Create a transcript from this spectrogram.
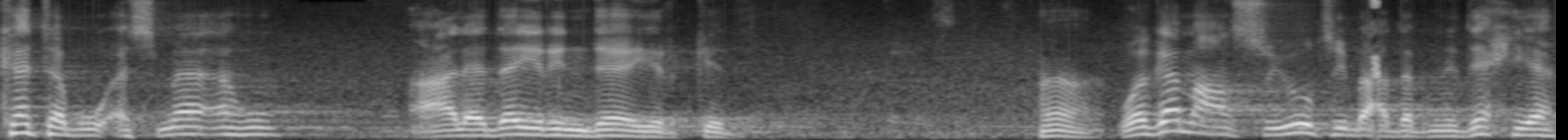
كتبوا أسماءه على داير داير كده. ها. وجمع السيوطي بعد ابن دحية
